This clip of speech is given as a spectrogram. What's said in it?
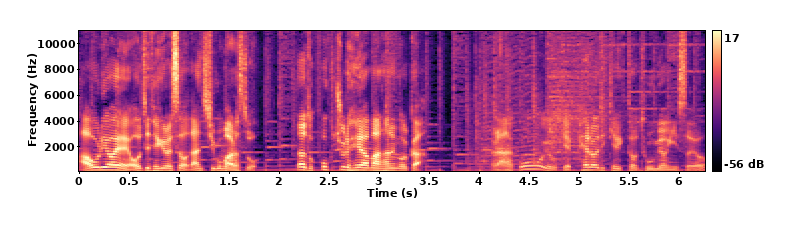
아오리와의 어제 대결에서 난 지고 말았소. 나도 폭주를 해야만 하는 걸까? 라고 이렇게 패러디 캐릭터 두 명이 있어요.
